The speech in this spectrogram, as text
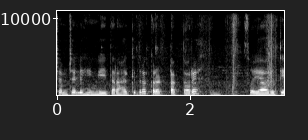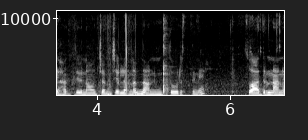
ಚಮಚಲ್ಲಿ ಹಿಂಗೆ ಈ ಥರ ಹಾಕಿದ್ರೆ ಕರೆಕ್ಟ್ ಆಗ್ತಾವ್ರೆ. ಸೊ ಯಾವ ರೀತಿ ಹಾಕ್ತೀವಿ ನಾವು ಚಮಚಲ್ಲಿ ಅನ್ನೋದು ನಾನು ನಿಮ್ಗೆ ತೋರಿಸ್ತೀನಿ. ಸೊ ಆದರೂ ನಾನು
